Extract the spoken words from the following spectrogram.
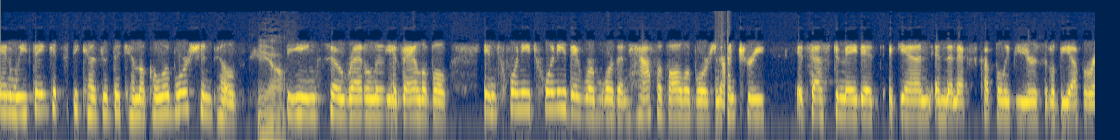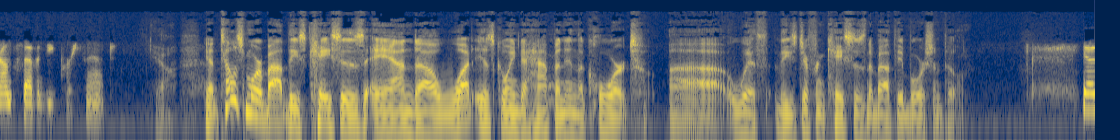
and we think it's because of the chemical abortion pills yeah. being so readily available. In 2020, they were more than half of all abortions in the country. It's estimated again in the next couple of years it'll be up around 70 percent. Yeah. Yeah. Tell us more about these cases and uh, what is going to happen in the court uh, with these different cases and about the abortion pill. Yeah.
